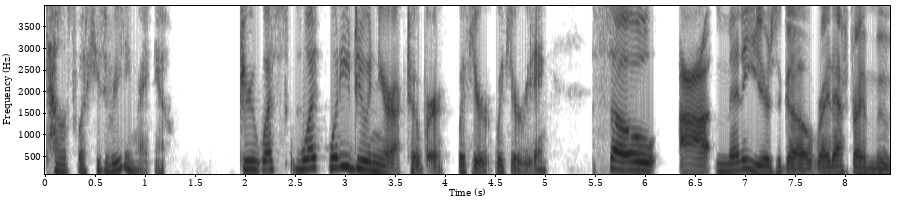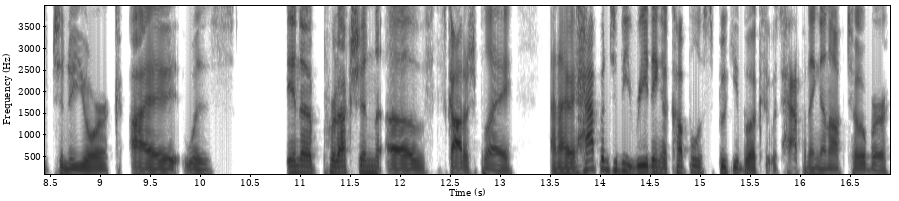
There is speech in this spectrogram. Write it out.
tell us what he's reading right now. Drew, what's what what do you do in your October with your with your reading? So uh, many years ago, right after I moved to New York, I was in a production of Scottish play and I happened to be reading a couple of spooky books. It was happening in October,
